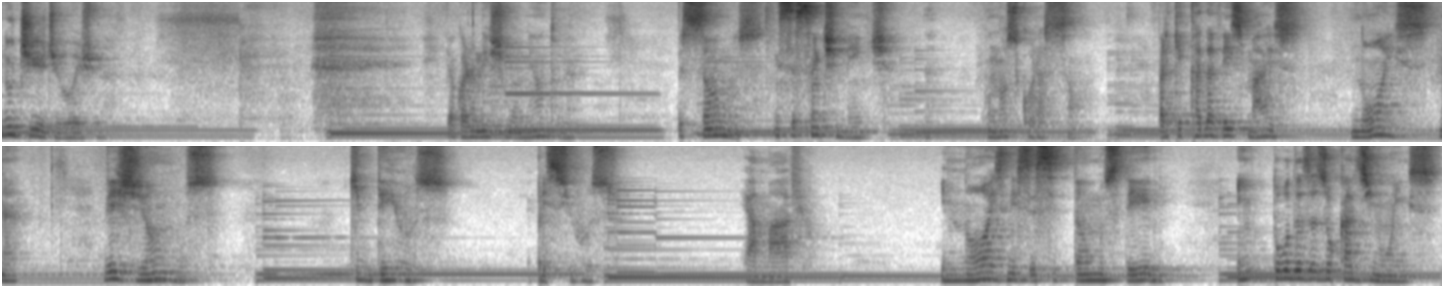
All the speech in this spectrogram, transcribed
no dia de hoje. Né? E agora, neste momento, né, incessantemente né, com o nosso coração, para que cada vez mais nós né, vejamos que Deus é precioso, é amável e nós necessitamos dele em todas as ocasiões,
